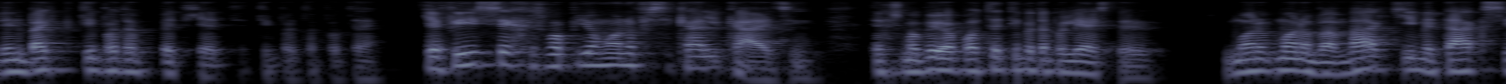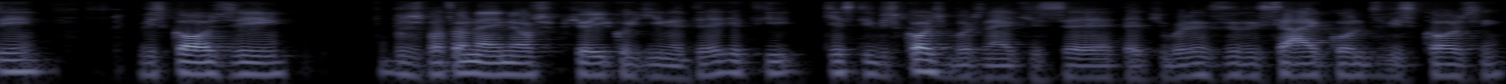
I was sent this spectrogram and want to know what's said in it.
Δεν υπάρχει τίποτα που πετιέται, τίποτα ποτέ. Και φύση χρησιμοποιώ μόνο φυσικά υλικά έτσι. Δεν χρησιμοποιώ ποτέ τίποτα πολυέστερο. Μόνο, μόνο βαμβάκι, μετάξι, βισκόζι, που προσπαθώ να είναι όσο πιο οίκο γίνεται, γιατί και στη βισκόζη μπορείς να έχεις ε, τέτοιο, μπορείς να έχεις recycled βισκόζι,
